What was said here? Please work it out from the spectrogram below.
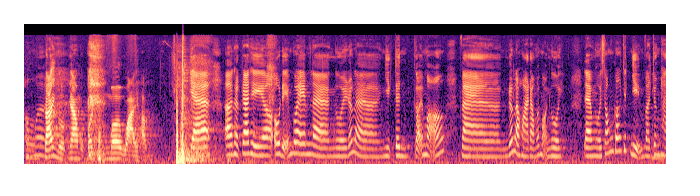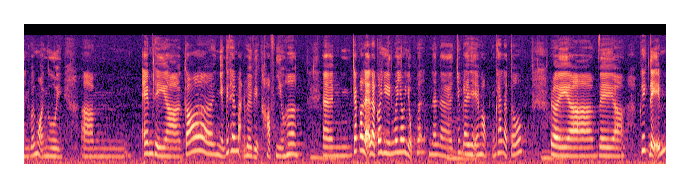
Hồng Ừ. Mơ. trái ngược nhau một bên mộng mơ hoài hận Dạ, À, thật ra thì ờ, ưu điểm của em là người rất là nhiệt tình, cởi mở và rất là hòa đồng với mọi người. Là người sống có trách nhiệm và chân thành với mọi người. Ờm, em thì ờ, có những cái thế mạnh về việc học nhiều hơn. À, chắc có lẽ là có duyên với giáo dục á, nên là trước đây thì em học cũng khá là tốt. Rồi ờ, về ờ, khuyết điểm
